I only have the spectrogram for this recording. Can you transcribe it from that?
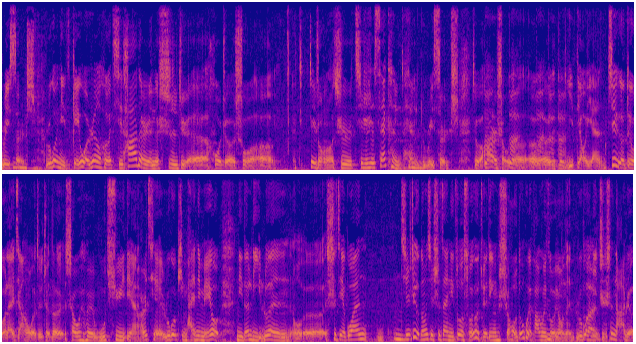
，research。如果你给我任何其他的人的视觉或或者说呃，这种呢是其实是 second hand research，就二手的呃调研。这个对我来讲，我就觉得稍微会无趣一点。而且，如果品牌你没有你的理论呃世界观，其实这个东西是在你做所有决定时候都会发挥作用的。如果你只是拿着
